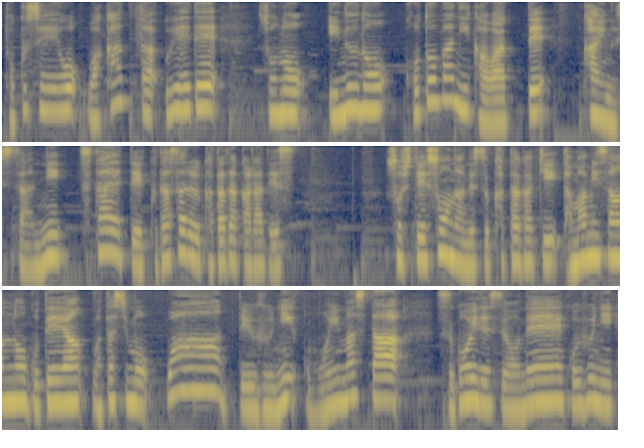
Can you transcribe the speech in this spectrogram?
特性を分かった上でその犬の言葉に代わって飼い主さんに伝えてくださる方だからです。そしてそうなんです。肩書きたまみさんのご提案私もわーっていうふうに思いました。すごいですよね。こういうふうに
